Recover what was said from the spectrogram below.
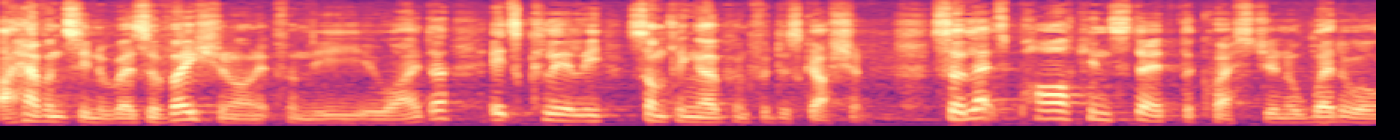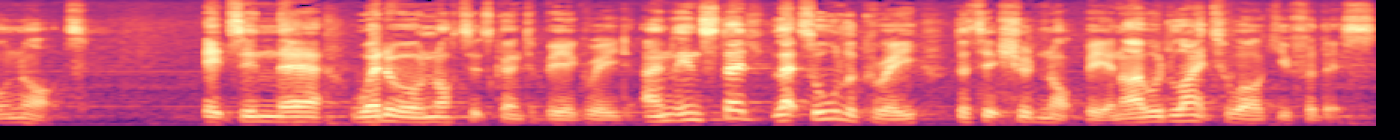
I haven't seen a reservation on it from the EU either. It's clearly something open for discussion. So let's park instead the question of whether or not it's in there, whether or not it's going to be agreed. And instead, let's all agree that it should not be. And I would like to argue for this.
